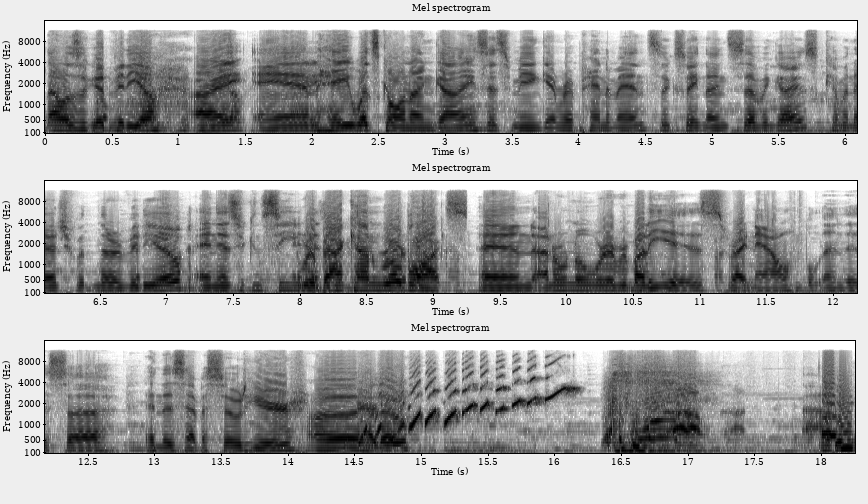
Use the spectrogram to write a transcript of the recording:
that was a good video. Alright, and hey, what's going on, guys? It's me again, RepanaMan6897, guys, coming at you with another video. And as you can see, we're back on Roblox. And I don't know where everybody is right now in this uh in this episode here. Uh hello? Uh,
